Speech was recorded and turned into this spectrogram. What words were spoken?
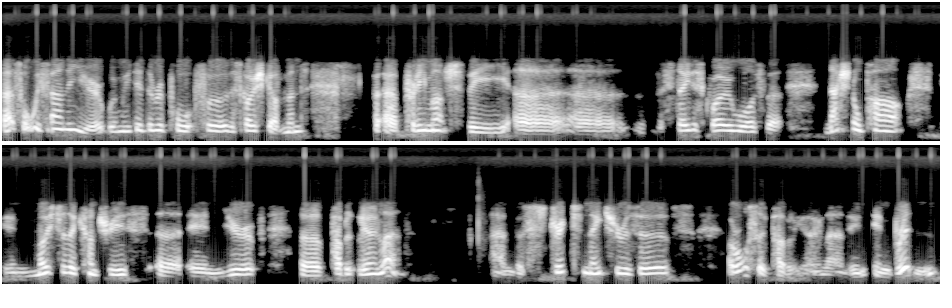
that's what we found in Europe when we did the report for the Scottish government. Uh, pretty much the uh, uh, the status quo was that national parks in most of the countries uh, in Europe are publicly owned land and the strict nature reserves are also publicly owned land. In, in Britain,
